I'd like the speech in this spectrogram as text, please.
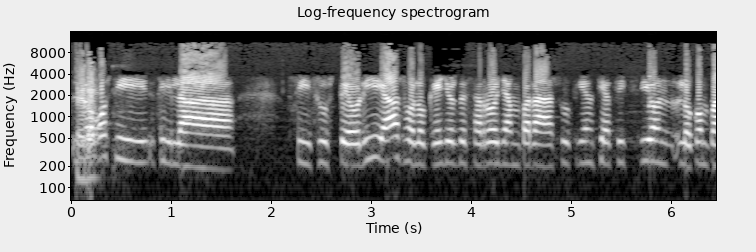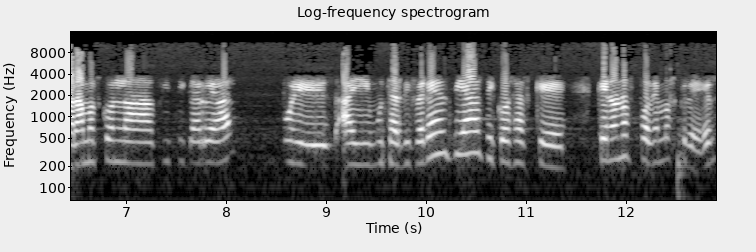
Luego, si, si, la, si sus teorías o lo que ellos desarrollan para su ciencia ficción lo comparamos con la física real, pues hay muchas diferencias y cosas que, que no nos podemos creer.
